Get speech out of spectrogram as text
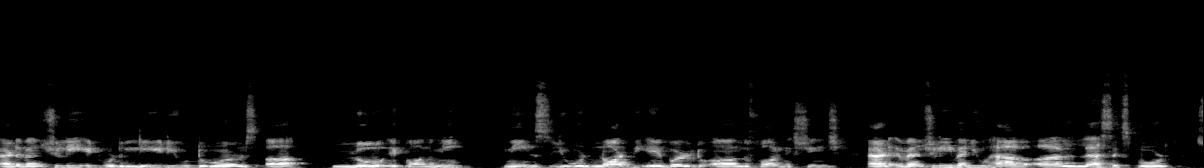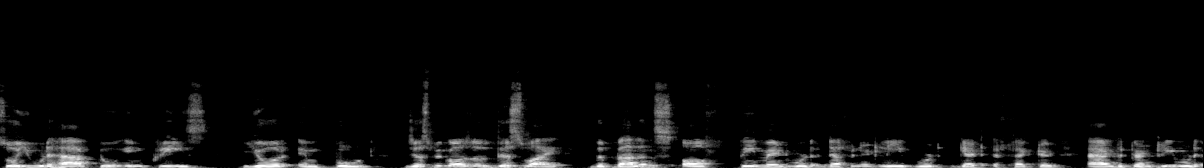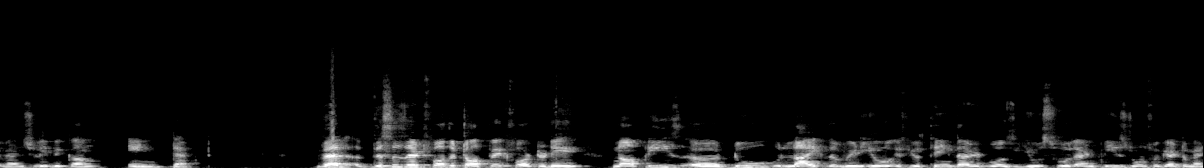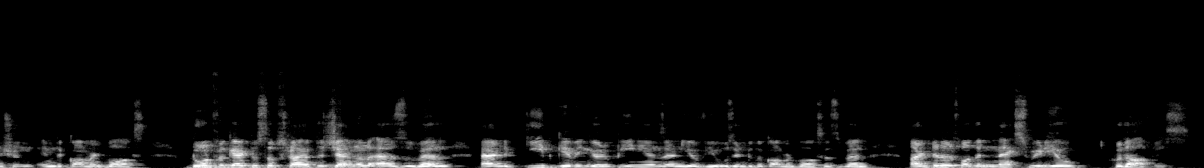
And eventually it would lead you towards a low economy means you would not be able to earn the foreign exchange. And eventually when you have a less export so you would have to increase your import. Just because of this why the balance of payment would definitely would get affected and the country would eventually become in debt well this is it for the topic for today. Now please uh, do like the video if you think that it was useful and please don't forget to mention in the comment box. Don't forget to subscribe the channel as well and keep giving your opinions and your views into the comment box as well. Until for the next video Khuda Hafiz.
